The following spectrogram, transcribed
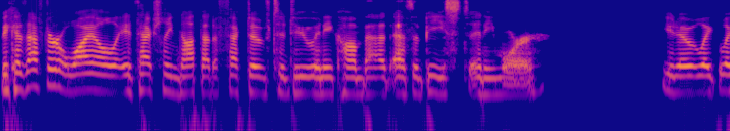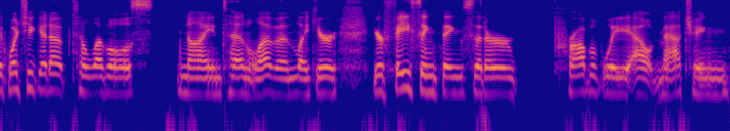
because after a while it's actually not that effective to do any combat as a beast anymore. You know, like like once you get up to levels 9, 10, 11, like you're you're facing things that are probably outmatching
